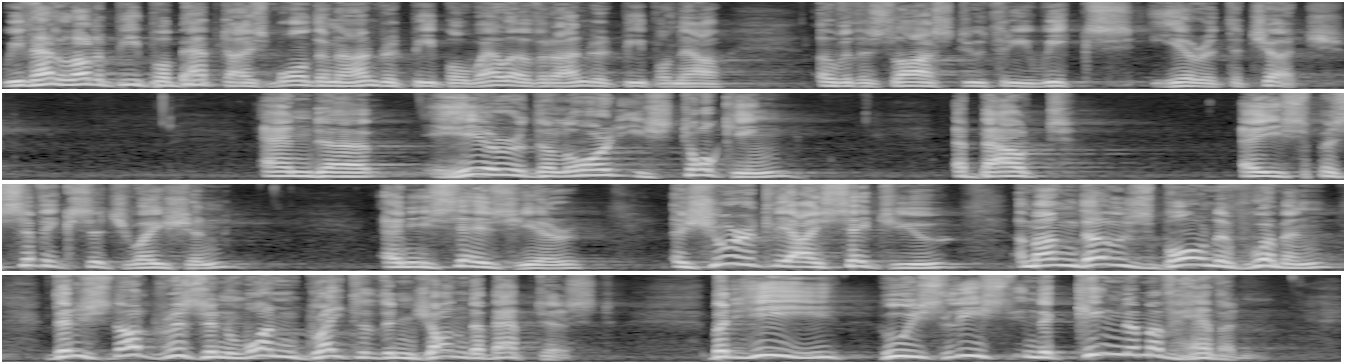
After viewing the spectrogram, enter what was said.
We've had a lot of people baptized, more than 100 people, well over 100 people now, over this last two, three weeks here at the church. And uh, here the Lord is talking about a specific situation, and he says here, Assuredly I say to you, among those born of women, there is not risen one greater than John the Baptist. But he who is least in the kingdom of heaven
